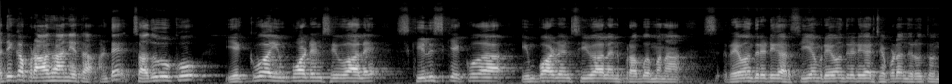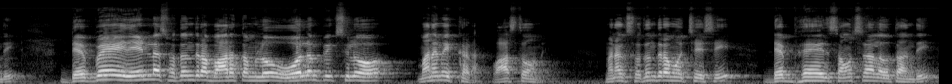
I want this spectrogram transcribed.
అధిక ప్రాధాన్యత అంటే చదువుకు ఎక్కువ ఇంపార్టెన్స్ ఇవ్వాలి స్కిల్స్కి ఎక్కువ ఇంపార్టెన్స్ ఇవ్వాలని ప్రభు మన రేవంత్ రెడ్డి గారు సీఎం రేవంత్ రెడ్డి గారు చెప్పడం జరుగుతుంది. డెబ్బై ఐదేండ్ల స్వతంత్ర భారతంలో ఒలింపిక్స్లో మనం ఇక్కడ వాస్తవమే. మనకు స్వతంత్రం వచ్చేసి డెబ్భై ఐదు సంవత్సరాలు అవుతుంది.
